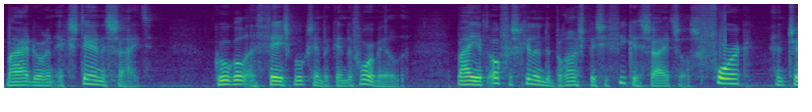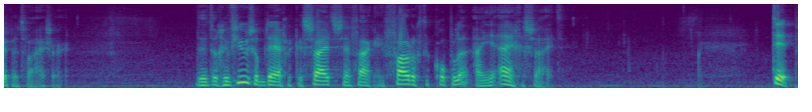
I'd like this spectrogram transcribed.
maar door een externe site. Google en Facebook zijn bekende voorbeelden. Maar je hebt ook verschillende branchespecifieke sites zoals Fork en TripAdvisor. De reviews op dergelijke sites zijn vaak eenvoudig te koppelen aan je eigen site. Tip:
